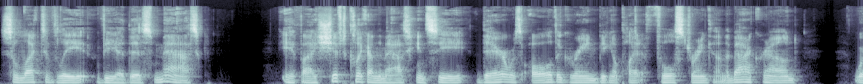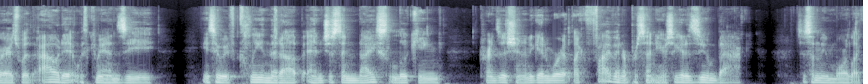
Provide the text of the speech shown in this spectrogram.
selectively via this mask. If I shift click on the mask, you can see there was all the grain being applied at full strength on the background. Whereas without it, with Command Z, you see we've cleaned that up and just a nice looking transition. And again, we're at like 500% here. So you got to zoom back to something more like,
